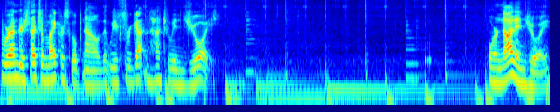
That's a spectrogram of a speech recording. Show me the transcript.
we're under such a microscope now that we've forgotten how to enjoy or not enjoy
